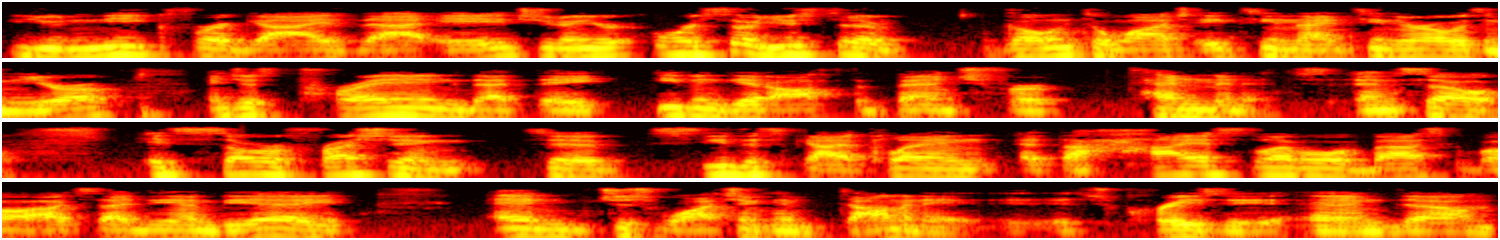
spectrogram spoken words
unique for a guy that age. You know, you're we're so used to going to watch 18, 19 year olds in Europe and just praying that they even get off the bench for 10 minutes. And so it's so refreshing to see this guy playing at the highest level of basketball outside the NBA and just watching him dominate. It's crazy. And, um,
